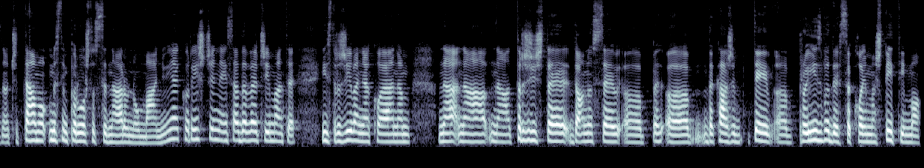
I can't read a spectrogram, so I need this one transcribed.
Znači tamo, mislim prvo što se naravno umanjuje korišćenje i sada već imate istraživanja koja nam na, na, na tržište donose, da kažem, te proizvode sa kojima štitimo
